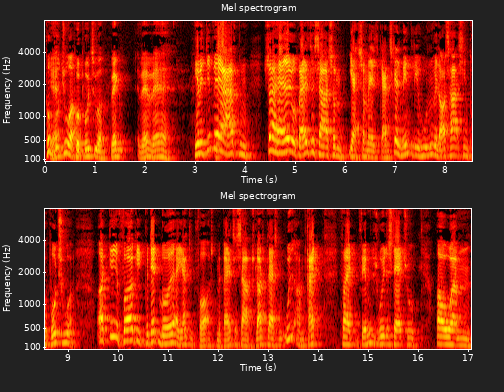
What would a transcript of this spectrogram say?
På Ja, ja, på på-tur. Hvad, hvad, hvad? Jamen det hver aften, så havde jo Balthasar, som, ja, som er ganske almindelige hunde, vel også har sin popotur. Og det foregik på den måde, at jeg gik forrest med Balthasar på Slotspladsen ud omkring fra et femtes ryttestatue. Og øhm,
